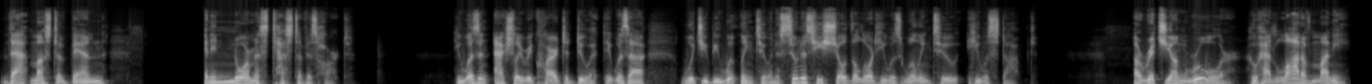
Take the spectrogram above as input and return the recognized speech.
That must have been an enormous test of his heart. He wasn't actually required to do it. It was a, would you be willing to? And as soon as he showed the Lord he was willing to, he was stopped. A rich young ruler who had a lot of money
